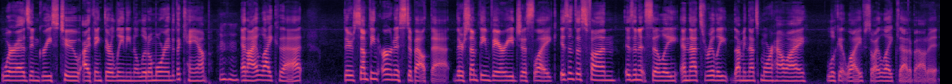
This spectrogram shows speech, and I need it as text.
whereas in Grease 2, I think they're leaning a little more into the camp, and I like that. There's something earnest about that. There's something very just like, isn't this fun? Isn't it silly? And that's really, I mean, that's more how I look at life. So I like that about it.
